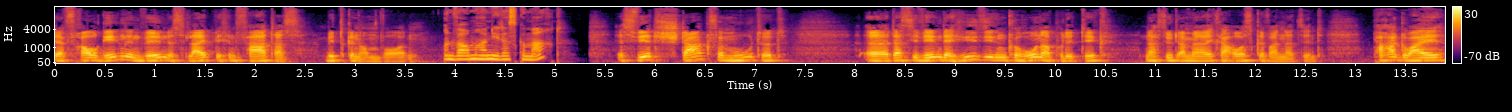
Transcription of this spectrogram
der Frau gegen den Willen des leiblichen Vaters mitgenommen worden. Und warum haben die das gemacht? Es wird stark vermutet, äh, dass sie wegen der hiesigen Corona-Politik nach Südamerika ausgewandert sind. Paraguay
